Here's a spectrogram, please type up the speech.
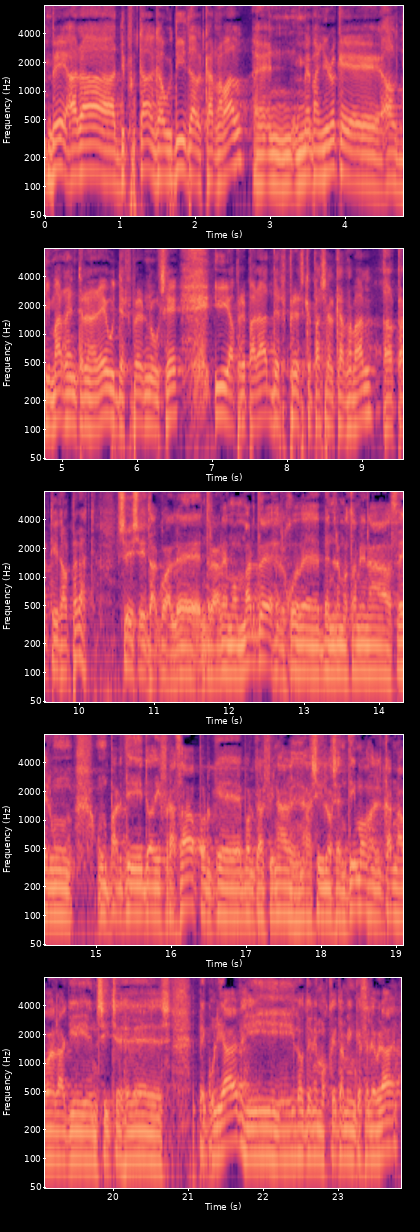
Bé, ara disfrutar, gaudir del Carnaval. Eh, M'imagino que el dimarts entrenareu, després no ho sé, i a preparar després que passi el Carnaval el partit del Prat. Sí, sí, tal cual. Eh, entrenaremos martes, el jueves vendremos también a hacer un, un partidito disfrazado porque, porque al final así lo sentimos. El Carnaval aquí en Siches es peculiar y lo tenemos que también que celebrar.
